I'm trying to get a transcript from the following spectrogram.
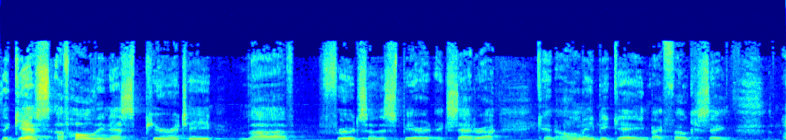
The gifts of holiness, purity, love, fruits of the Spirit, etc., can only be gained by focusing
